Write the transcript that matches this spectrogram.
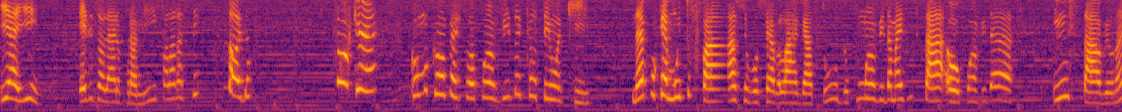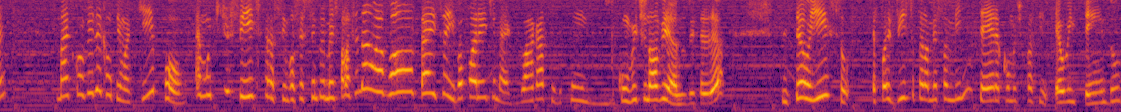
E aí, eles olharam para mim e falaram assim: doida. Por quê? Como que uma pessoa com a vida que eu tenho aqui, né? Porque é muito fácil você largar tudo com uma vida mais estável, ou com uma vida instável, né? Mas com a vida que eu tenho aqui, pô, é muito difícil, assim, você simplesmente falar assim, não, eu vou, é isso aí, vou para o Oriente Médio, largar tudo com, com 29 anos, entendeu? Então isso foi visto pela minha família inteira como, tipo assim, eu entendo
